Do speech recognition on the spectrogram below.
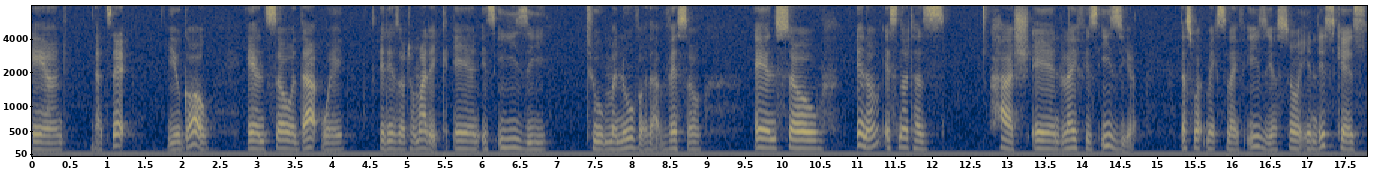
and that's it. You go. And so that way, it is automatic and it's easy to maneuver that vessel. And so, you know, it's not as harsh and life is easier. That's what makes life easier. So, in this case,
